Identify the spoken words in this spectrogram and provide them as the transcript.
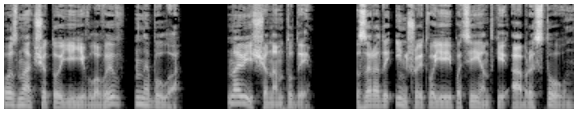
Ознак, що той її вловив, не було. Навіщо нам туди? Заради іншої твоєї пацієнтки Абри Стоун.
